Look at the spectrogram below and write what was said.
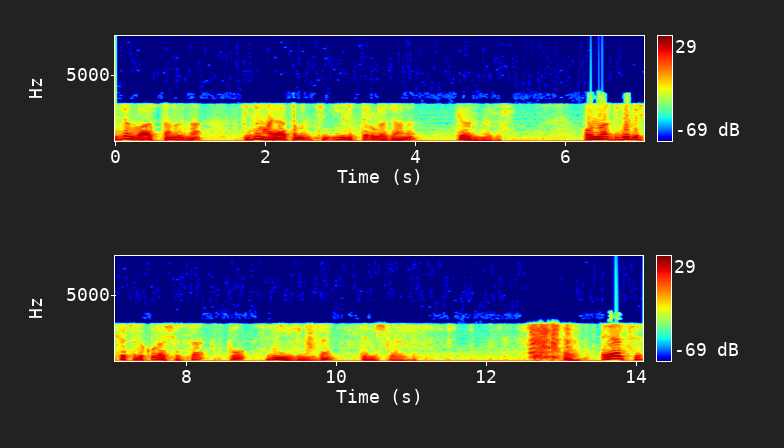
Sizin vasıtanızla bizim hayatımız için iyilikler olacağını görmüyoruz. Onlar bize bir kötülük ulaşırsa bu sizin yüzünüzden demişlerdi. Evet. Eğer siz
